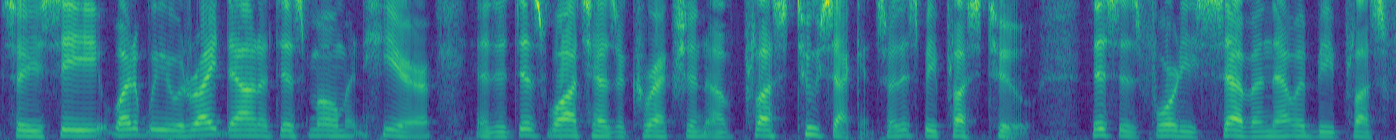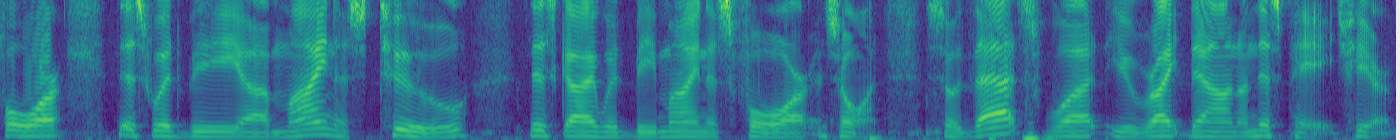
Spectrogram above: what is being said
So you see what we would write down at this moment here is that this watch has a correction of plus two seconds. So this would be plus two. This is 47. That would be plus 4. This would be uh, minus 2. This guy would be minus 4, and so on. So that's what you write down on this page here.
